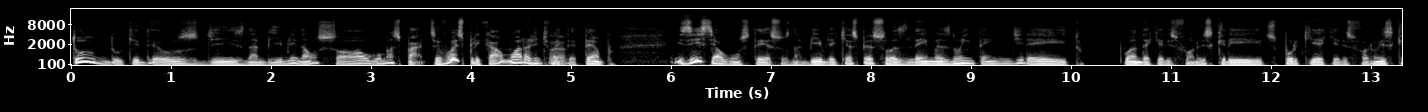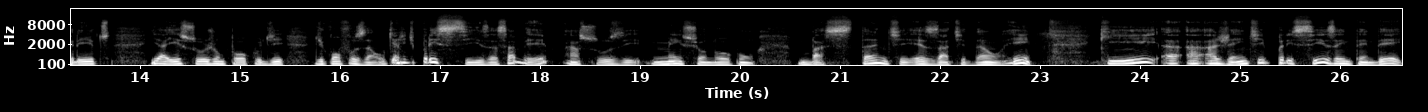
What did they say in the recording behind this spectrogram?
tudo que Deus diz na Bíblia e não só algumas partes. Eu vou explicar, uma hora a gente vai Ah. ter tempo. Existem alguns textos na Bíblia que as pessoas leem, mas não entendem direito quando é que eles foram escritos, por que, é que eles foram escritos, e aí surge um pouco de, de confusão. O que a gente precisa saber, a Suzy mencionou com bastante exatidão aí, que a, a- gente precisa entender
